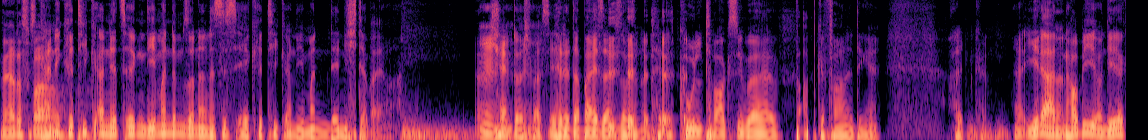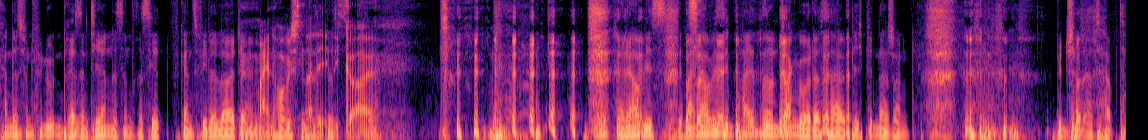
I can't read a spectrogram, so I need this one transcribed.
Ja, das Das ist war. keine Kritik an jetzt irgendjemandem, sondern es ist eher Kritik an jemandem, der nicht dabei war. Mhm. Schämt euch was, ihr hättet dabei sein sollen und hättet coole Talks über abgefahrene Dinge halten können. Ja, jeder hat ein Hobby und jeder kann das fünf Minuten präsentieren, das interessiert ganz viele Leute. Meine Hobbys sind alle Das- illegal. Meine Hobbys, meine Hobbys sind Python und Django, deshalb, ich bin da schon, bin schon ertappt.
